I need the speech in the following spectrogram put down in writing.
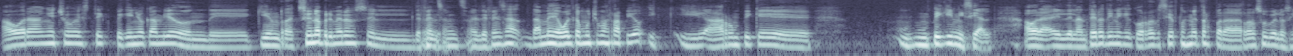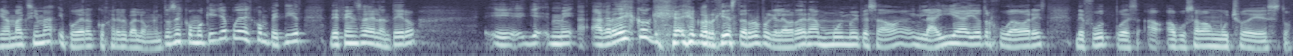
Ahora han hecho este pequeño cambio donde quien reacciona primero es el defensa. defensa. El defensa da media vuelta mucho más rápido y, y agarra un pique un pique inicial. Ahora, el delantero tiene que correr ciertos metros para agarrar su velocidad máxima y poder coger el balón. Entonces, como que ya puedes competir defensa-delantero. Eh, ya- me agradezco que haya corregido este error porque la verdad era muy, muy pesado. La IA y otros jugadores de fútbol pues abusaban mucho de esto.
